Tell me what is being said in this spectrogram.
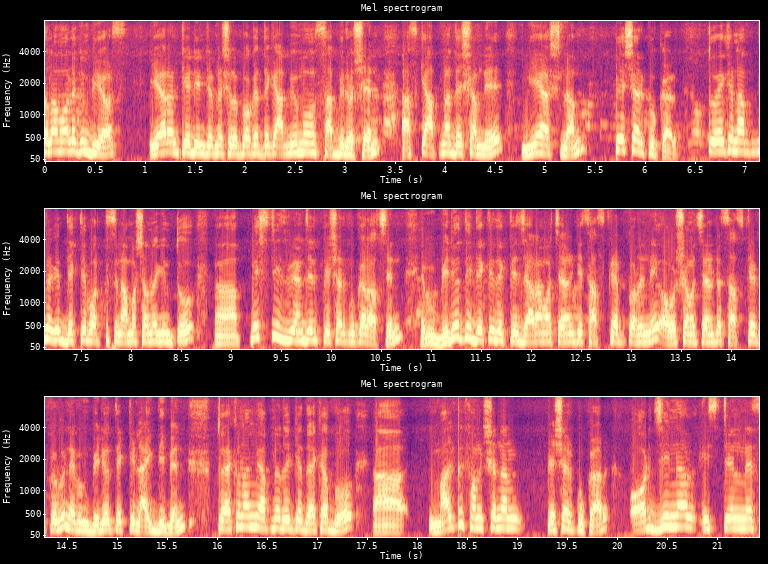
আসসালামু আলাইকুম viewers, year and trade international পক্ষ থেকে আমি মোহাম্মদ সাব্বির হোসেন। আজকে আপনাদের সামনে নিয়ে আসলাম প্রেশার কুকার। তো এখানে আপনাকে দেখতে পারতেছেন, আমার সামনে কিন্তু প্রেস্টিজ ব্র্যান্ডের প্রেশার কুকার আছেন এবং ভিডিওটি দেখতে দেখতে যারা আমার চ্যানেলটি সাবস্ক্রাইব করেনি অবশ্যই আমার চ্যানেলটা সাবস্ক্রাইব করবেন এবং ভিডিওতে একটি লাইক দিবেন। তো এখন আমি আপনাদেরকে দেখাবো multi functional pressure cooker original stainless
